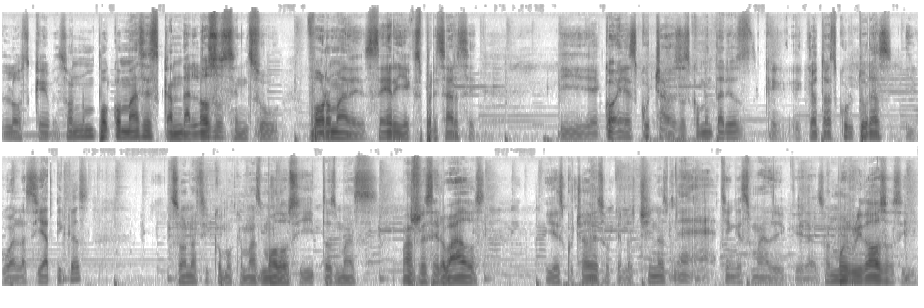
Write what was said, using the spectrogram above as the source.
los que son un poco más escandalosos en su forma de ser y expresarse. Y he, escuchado esos comentarios que, que otras culturas igual asiáticas son así como que más modositos, más, más reservados. Y he escuchado eso, que los chinos, eh, chingue su madre, que son muy ruidosos y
